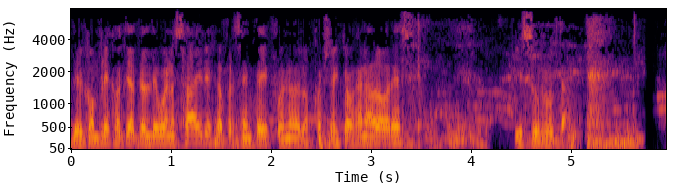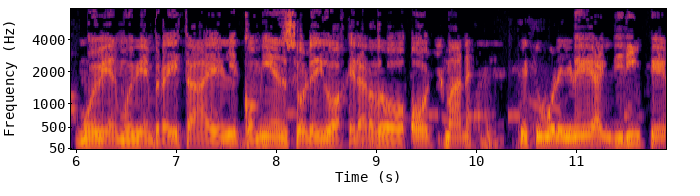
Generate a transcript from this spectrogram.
del Complejo Teatral de Buenos Aires, lo presenté y fue uno de los proyectos ganadores y su ruta. Muy bien, muy bien, pero ahí está el comienzo, le digo a Gerardo Ochman, que tuvo la idea y dirige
